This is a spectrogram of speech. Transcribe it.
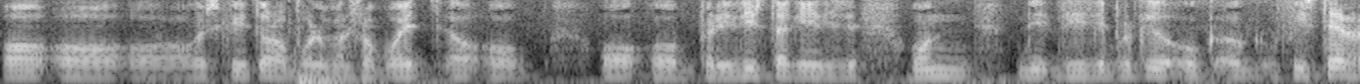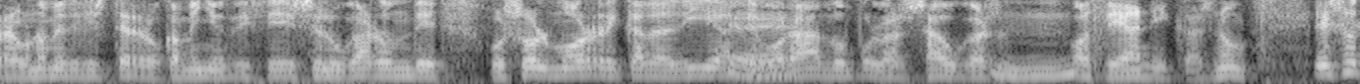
ao, ao, ao escritor, ao polo menos ao poeta, ao, ao, ao periodista que dice, un, dice porque o, o Fisterra, o nome de Fisterra, o camiño, dice, ese lugar onde o sol morre cada día eh. devorado polas augas mm. oceánicas, non? Eso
